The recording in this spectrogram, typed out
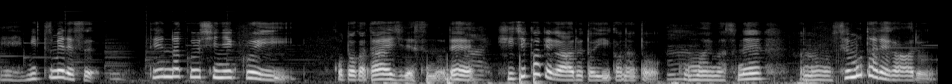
えー、3つ目です。転落しにくいことが大事ですので、はい、肘掛けがあるといいかなと思いますね。うん、あの背もたれがある。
